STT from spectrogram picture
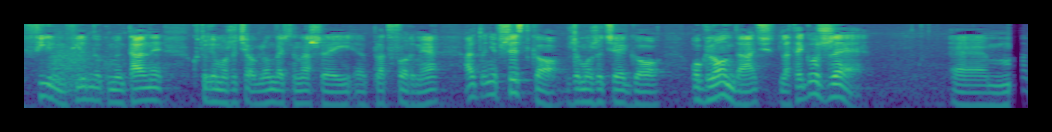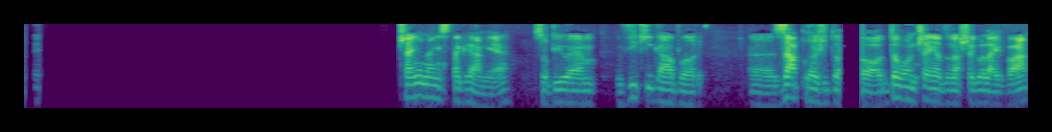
film, film dokumentalny, który możecie oglądać na naszej e, platformie. Ale to nie wszystko, że możecie go oglądać, dlatego że zgłoszeniu na Instagramie zrobiłem Wiki Gabor, e, zaproś do do dołączenia do naszego live'a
